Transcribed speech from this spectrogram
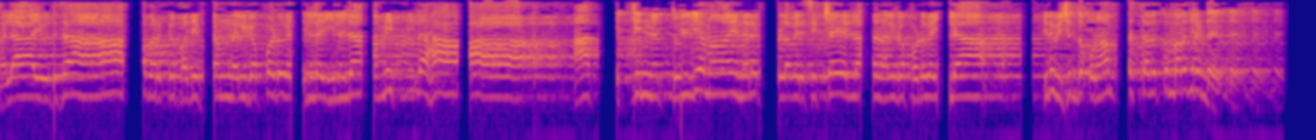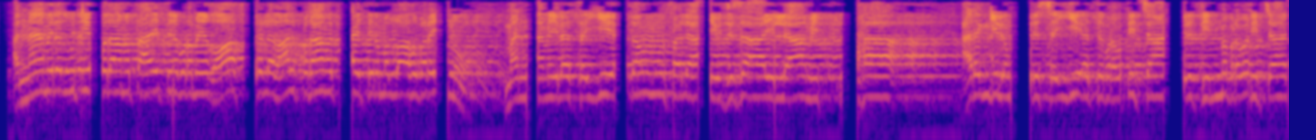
ഫലായുദ്ധ അവർക്ക് പ്രതിഫലം നൽകപ്പെടുകയില്ല. ഇല്ല ആ തെറ്റിന് തുല്യമായ നിലക്കുള്ള ഒരു ശിക്ഷയല്ലാതെ നൽകപ്പെടുകയില്ല. ഇത് വിശുദ്ധ ഖുർആൻ സ്ഥലത്തും പറഞ്ഞിട്ടുണ്ട്. അന്നാമിലെ നൂറ്റി അമ്പതാമത്തെ ആയത്തിന് പുറമെ ഗാഫറിലെ നാൽപ്പതാമത്തെ ആയത്തിലും അള്ളാഹു പറയുന്നു ആരെങ്കിലും ഒരു സയ്യത്ത് പ്രവർത്തിച്ചാൽ ഒരു തിന്മ പ്രവർത്തിച്ചാൽ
